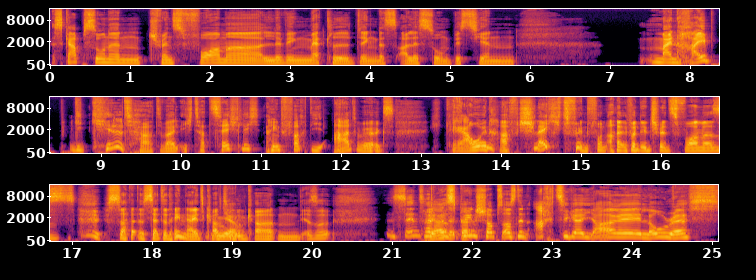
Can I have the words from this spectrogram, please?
es gab so einen Transformer Living Metal Ding, das alles so ein bisschen mein Hype gekillt hat, weil ich tatsächlich einfach die Artworks grauenhaft schlecht finde von all von den Transformers Saturday Night Cartoon Karten. Ja. Also es sind halt ja, nur Screenshots aus den 80er Jahre Low-Res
